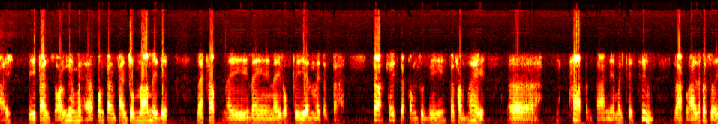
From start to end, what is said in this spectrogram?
าย มีการสอนเรื่องป้องกันการจมน้ำในเด็กนะครับ ในในในโรงเรียนอะไรต่างๆ ก็ใช้จากกองทุนนี้ก็ทำให้เออภาพต่างๆ เนี่ยมันเกิดขึ้นหลากหลายแล้วก็สวย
